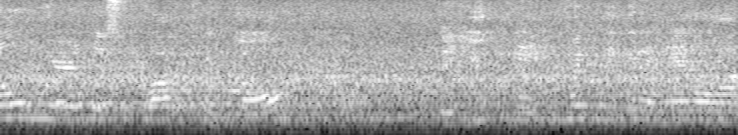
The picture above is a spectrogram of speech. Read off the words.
know where this puck can go, that you can't quickly get a handle on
